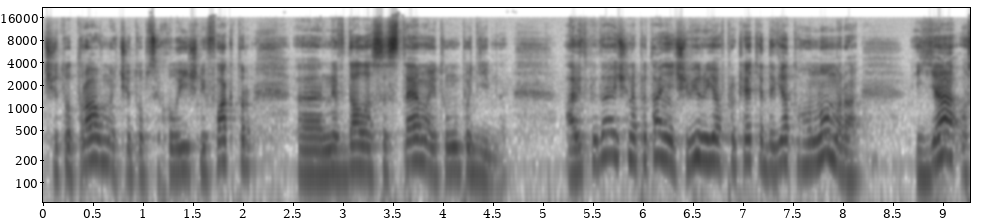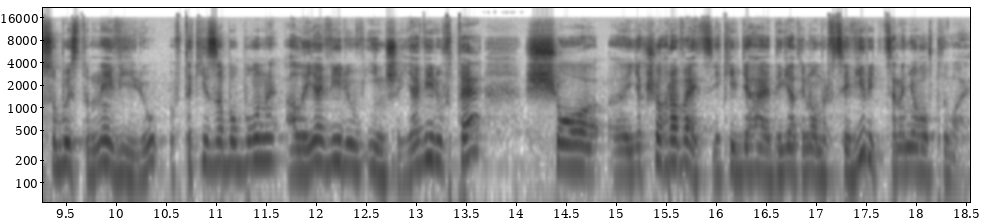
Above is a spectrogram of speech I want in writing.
чи то травми, чи то психологічний фактор, е, невдала система і тому подібне. А відповідаючи на питання, чи вірю я в прокляття 9 номера, я особисто не вірю в такі забобони, але я вірю в інше. Я вірю в те, що е, якщо гравець, який вдягає 9 номер, в це вірить, це на нього впливає.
